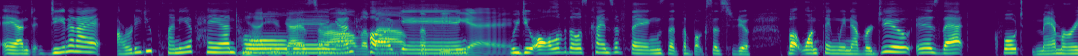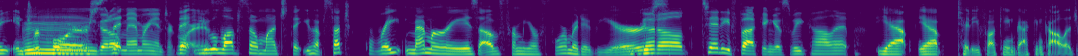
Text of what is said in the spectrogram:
and Dean and I already do plenty of hand Yeah, you holding guys are all about the. PDA. We do all of those kinds of things that the book says to do. But one thing we never do is that quote mammary intercourse. Mm, good old that- mammary intercourse. That you love so much that you have such great memories of from your formative years. Good old titty fucking, as we call it. Yep, yep. Titty fucking back in college.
